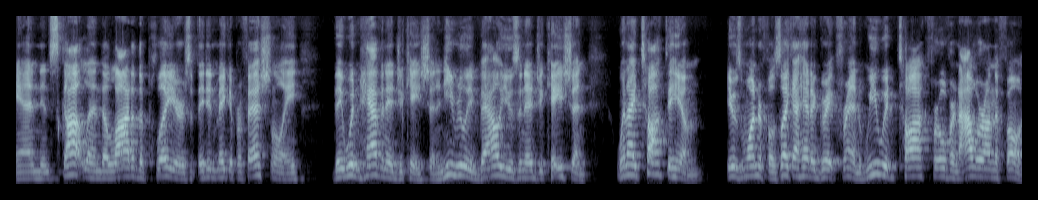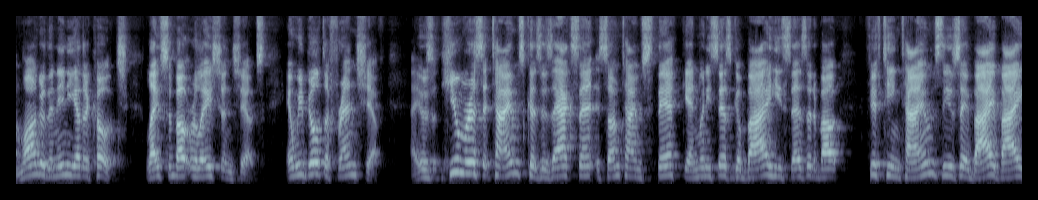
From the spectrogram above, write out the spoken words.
And in Scotland, a lot of the players, if they didn't make it professionally, they wouldn't have an education. And he really values an education. When I talked to him, it was wonderful. It's like I had a great friend. We would talk for over an hour on the phone, longer than any other coach. Life's about relationships. And we built a friendship. It was humorous at times because his accent is sometimes thick. And when he says goodbye, he says it about 15 times. He would say, bye, bye,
